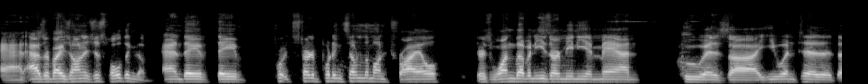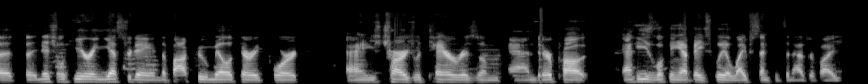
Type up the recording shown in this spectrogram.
And azerbaijan is just holding them. And they've they've put, started putting some of them on trial. There's one lebanese armenian man who is uh, he went to the, the initial hearing yesterday in the Baku military court, and he's charged with terrorism, and they're pro- and he's looking at basically a life sentence in Azerbaijan.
